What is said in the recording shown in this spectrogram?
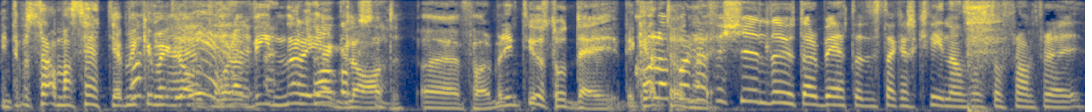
Inte på samma sätt. Jag är mycket mer glad åt våra vinnare. är Jag jag glad eh, för, men inte just åt dig. Det kan Kolla jag på den här förkylda, utarbetade stackars kvinnan som står framför dig.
